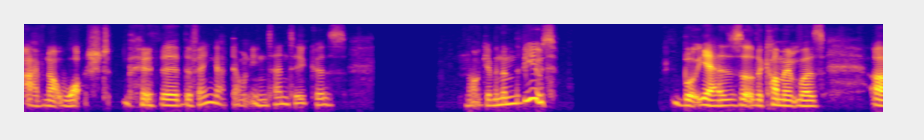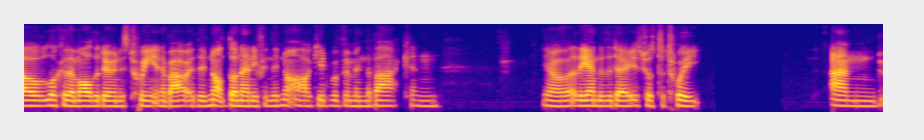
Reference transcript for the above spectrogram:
i've not watched the the, the thing. I don't intend to because not giving them the views. But yeah so the comment was oh look at them all they're doing is tweeting about it. They've not done anything. They've not argued with them in the back. And you know at the end of the day it's just a tweet. And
